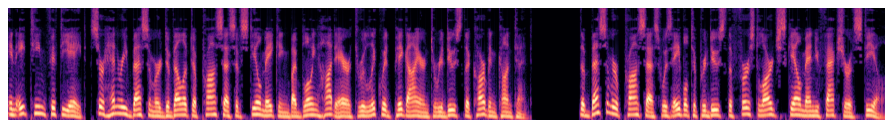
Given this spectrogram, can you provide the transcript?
In 1858, Sir Henry Bessemer developed a process of steel making by blowing hot air through liquid pig iron to reduce the carbon content. The Bessemer process was able to produce the first large-scale manufacture of steel.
